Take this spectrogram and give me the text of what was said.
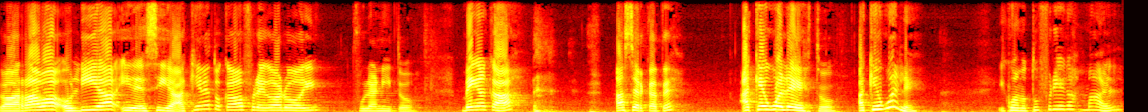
Lo agarraba, olía y decía, ¿a quién le tocaba fregar hoy? Fulanito, ven acá, acércate. ¿A qué huele esto? ¿A qué huele? Y cuando tú friegas mal,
